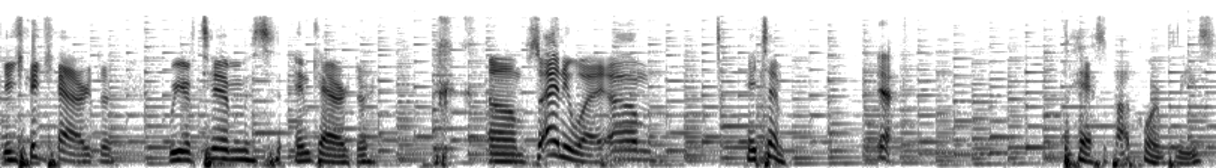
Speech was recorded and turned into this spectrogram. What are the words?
in character. We have Tim's in character. um. So anyway, um. Hey Tim. Yeah. Pass the popcorn, please.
